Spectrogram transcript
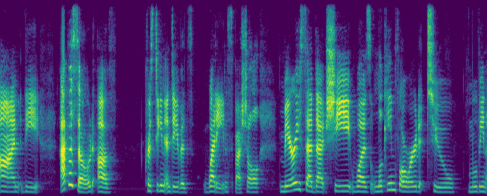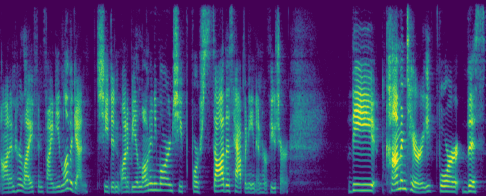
on the episode of Christine and David's wedding special, Meri said that she was looking forward to moving on in her life and finding love again. She didn't want to be alone anymore and she foresaw this happening in her future. The commentary for this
